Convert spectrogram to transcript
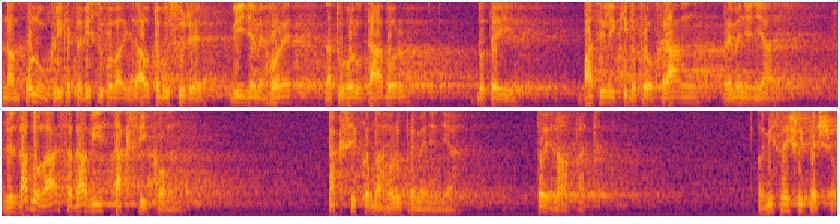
nám ponúkli, keď sme vystupovali z autobusu, že vyjdeme hore na tú horu tábor do tej baziliky, do toho chrámu premenenia, že za dolár sa dá výjsť taxíkom. Taxíkom na horu premenenia. To je nápad. Ale my sme išli pešo.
